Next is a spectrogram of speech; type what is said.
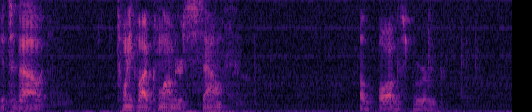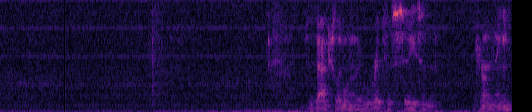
It's about 25 kilometers south of Augsburg. Which is actually one of the richest cities in Germany.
